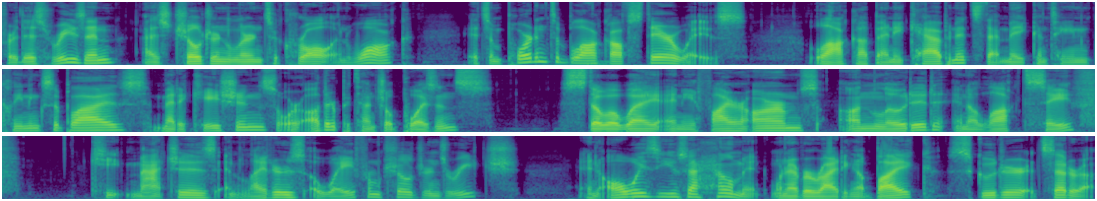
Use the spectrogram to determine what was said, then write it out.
For this reason, as children learn to crawl and walk, it's important to block off stairways, lock up any cabinets that may contain cleaning supplies, medications, or other potential poisons, stow away any firearms unloaded in a locked safe, keep matches and lighters away from children's reach, and always use a helmet whenever riding a bike, scooter, etc.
